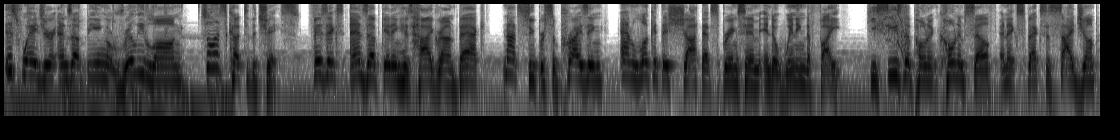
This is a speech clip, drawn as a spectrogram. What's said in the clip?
This wager ends up being really long, so let's cut to the chase. Physics ends up getting his high ground back, not super surprising, and look at this shot that springs him into winning the fight. He sees the opponent cone himself and expects a side jump,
